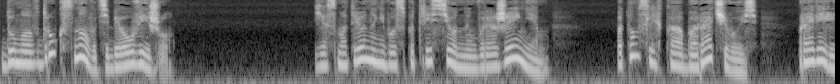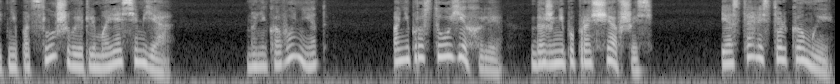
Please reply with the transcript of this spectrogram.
думал, вдруг снова тебя увижу. Я смотрю на него с потрясенным выражением, потом слегка оборачиваюсь, проверить, не подслушивает ли моя семья. Но никого нет. Они просто уехали, даже не попрощавшись. И остались только мы.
